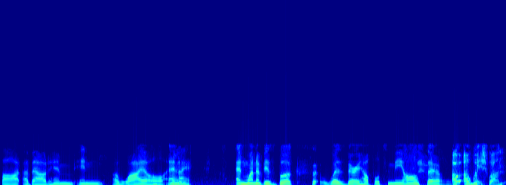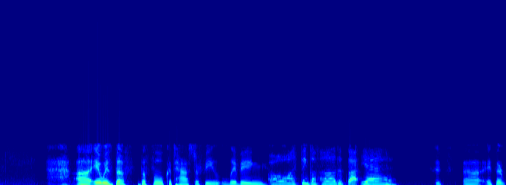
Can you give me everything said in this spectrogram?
thought about him in a while, Okay. and I and one of his books was very helpful to me also. Oh, oh which one? Uh, it was the the full catastrophe living. Oh, I think I've heard of that. Yeah. It's uh, it's a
